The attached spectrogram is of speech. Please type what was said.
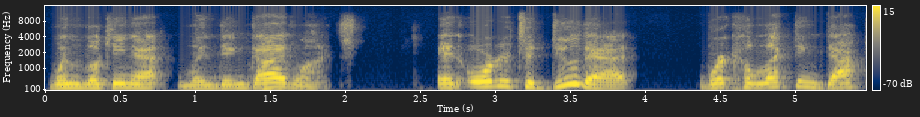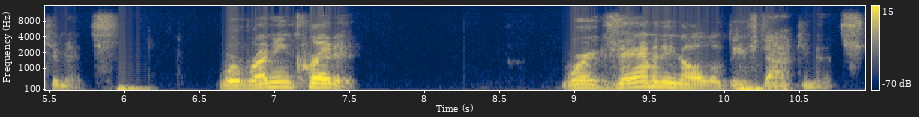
when looking at lending guidelines. In order to do that, we're collecting documents, we're running credit, we're examining all of these documents.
